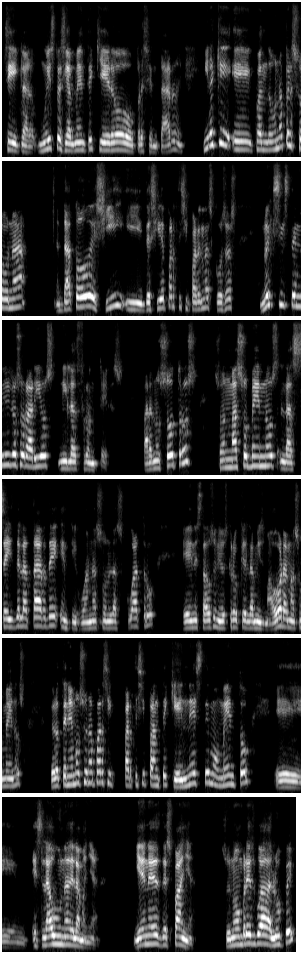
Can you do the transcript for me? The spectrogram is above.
Sí, claro. Muy especialmente quiero presentar. Mira que eh, cuando una persona da todo de sí y decide participar en las cosas, no existen ni los horarios ni las fronteras. Para nosotros son más o menos las seis de la tarde, en Tijuana son las cuatro, en Estados Unidos creo que es la misma hora más o menos, pero tenemos una participante que en este momento eh, es la una de la mañana. Viene desde España. Su nombre es Guadalupe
